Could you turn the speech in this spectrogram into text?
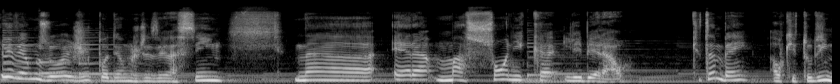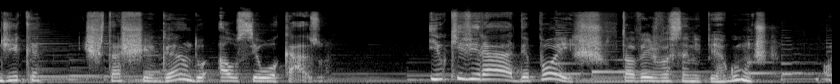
Vivemos hoje, podemos dizer assim, na era maçônica liberal, que também, ao que tudo indica, está chegando ao seu ocaso. E o que virá depois? Talvez você me pergunte. Bom,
